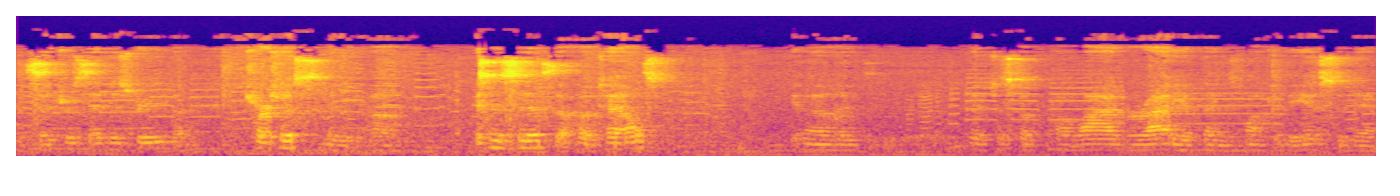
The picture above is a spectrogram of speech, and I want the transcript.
the citrus industry, the churches, the uh, businesses, the hotels. You know, there's, just a, a wide variety of things one could be interested in.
